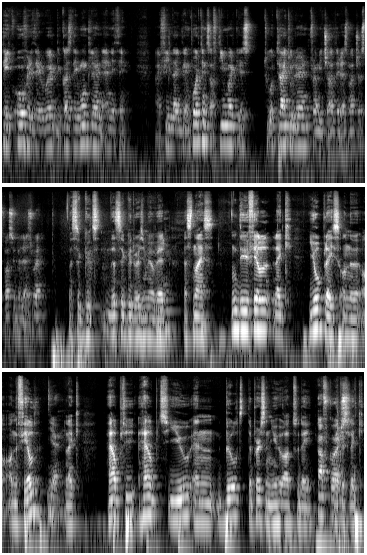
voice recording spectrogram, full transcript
take over their work because they won't learn anything. I feel like the importance of teamwork is to try to learn from each other as much as possible as well. That's a good that's a good resume of it. Yeah. that's nice do you feel like your place on the on the field, yeah, like helped you, helped you and build the person you are today? Of course. Because like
